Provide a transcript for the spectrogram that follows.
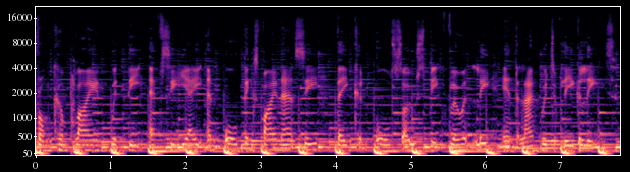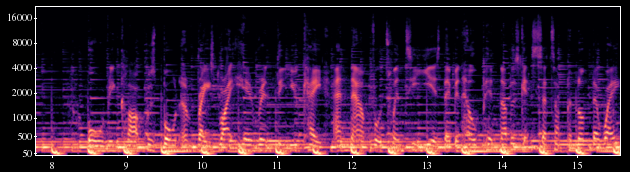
From complying with the FCA and all things financy, they can also speak fluently in the language of legalese. Uri Clark was born and raised right here in the UK, and now for 20 years they've been helping others get set up and on their way.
